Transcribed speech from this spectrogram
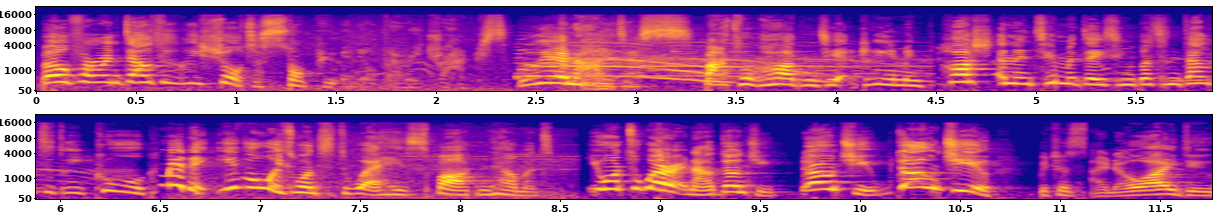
both are undoubtedly sure to stop you in your very tracks. Leonidas, battle hardened yet gleaming, harsh and intimidating, but undoubtedly cool. Admit you've always wanted to wear his Spartan helmet. You want to wear it now, don't you? Don't you? Don't you? Because I know I do.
